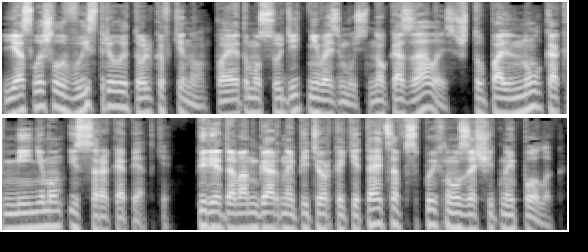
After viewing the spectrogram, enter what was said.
Я слышал выстрелы только в кино, поэтому судить не возьмусь, но казалось, что пальнул как минимум из сорокопятки. Перед авангардной пятеркой китайцев вспыхнул защитный полог.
